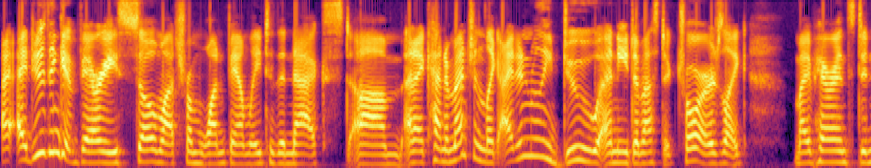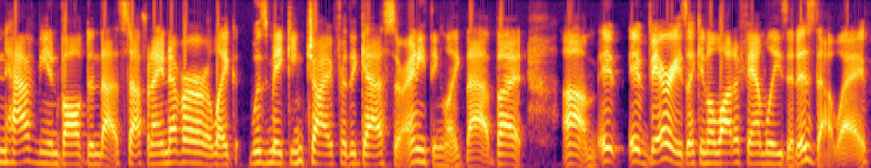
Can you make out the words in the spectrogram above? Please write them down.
I, I do think it varies so much from one family to the next. Um, and I kind of mentioned like I didn't really do any domestic chores. Like my parents didn't have me involved in that stuff, and I never like was making chai for the guests or anything like that. But um, it it varies. Like in a lot of families, it is that way.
